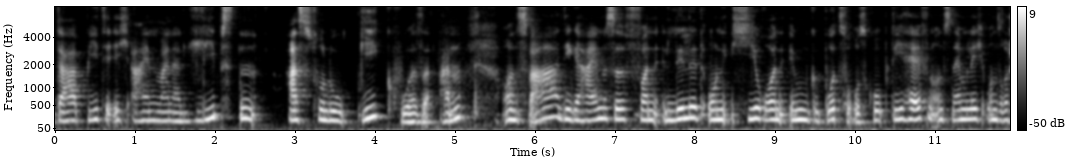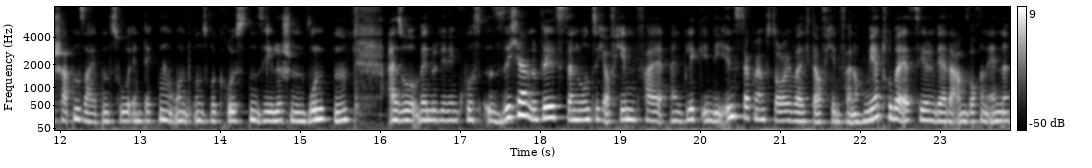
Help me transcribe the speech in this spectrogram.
Da biete ich einen meiner liebsten Astrologiekurse an. Und zwar die Geheimnisse von Lilith und Chiron im Geburtshoroskop. Die helfen uns nämlich, unsere Schattenseiten zu entdecken und unsere größten seelischen Wunden. Also, wenn du dir den Kurs sichern willst, dann lohnt sich auf jeden Fall ein Blick in die Instagram-Story, weil ich da auf jeden Fall noch mehr drüber erzählen werde am Wochenende.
